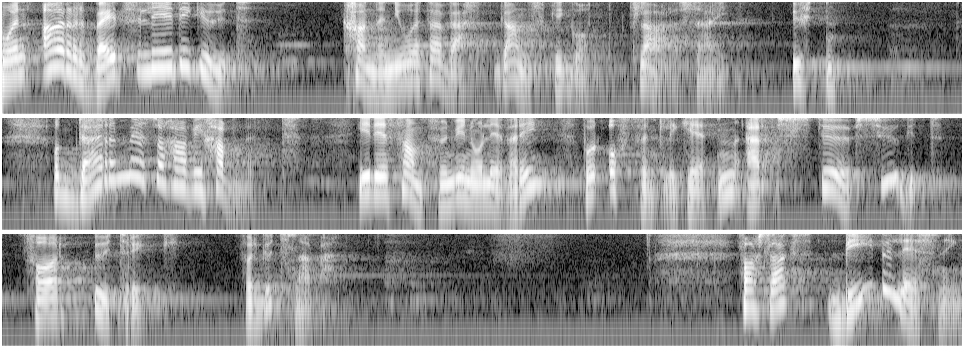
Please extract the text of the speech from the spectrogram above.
Og en arbeidsledig Gud kan en jo etter hvert ganske godt klare seg uten. Og dermed så har vi havnet i det samfunn vi nå lever i, hvor offentligheten er støvsugd for uttrykk for Guds nærvær. Hva slags bibellesning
